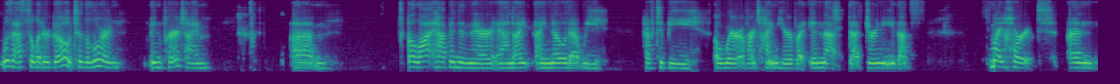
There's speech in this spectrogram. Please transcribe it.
was asked to let her go to the Lord in prayer time. Um, a lot happened in there, and I I know that we have to be aware of our time here, but in that that journey, that's my heart. And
